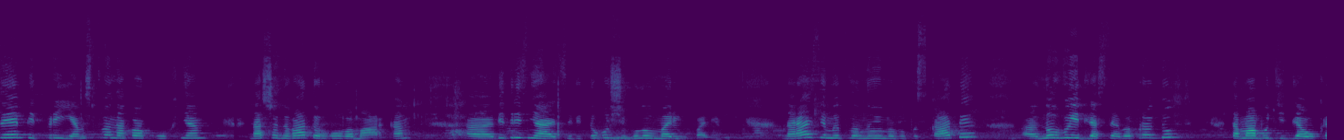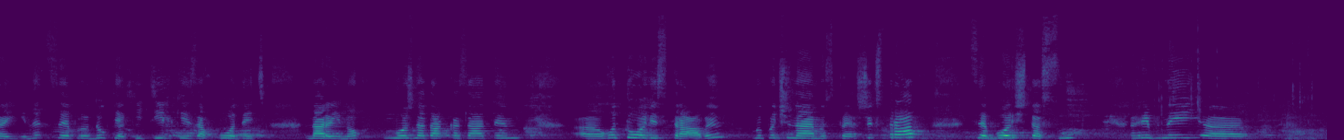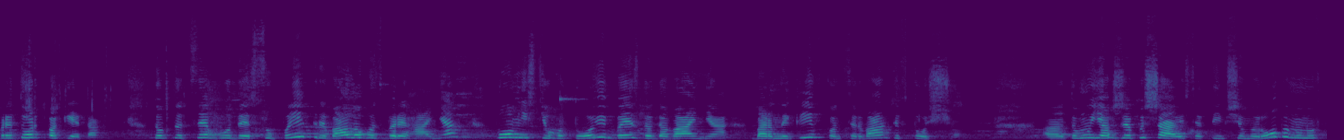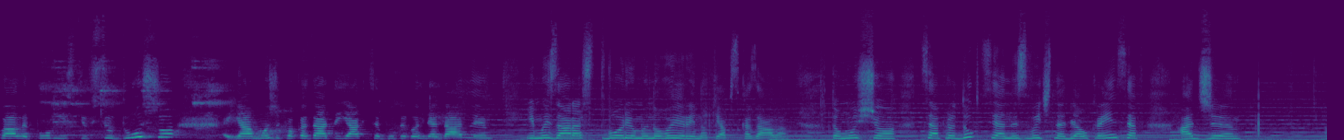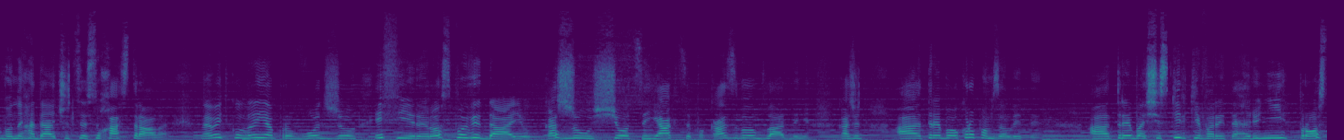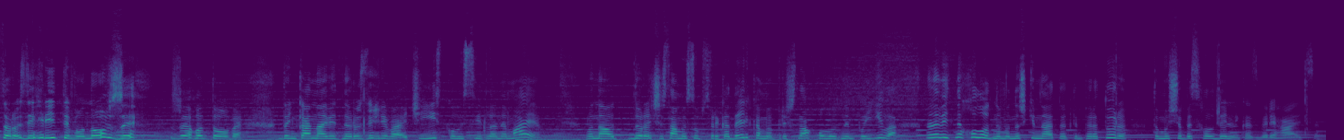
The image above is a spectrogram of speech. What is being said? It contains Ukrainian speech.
Це підприємство «Наква кухня», наша нова торгова марка. Е, Відрізняється від того, що було в Маріуполі. Наразі ми плануємо випускати е, новий для себе продукт та, мабуть, і для України. Це продукт, який тільки заходить на ринок, можна так казати. Е, Готові страви. Ми починаємо з перших страв: це борщ та суп грибний при торт-пакетах. Тобто це буде супи тривалого зберігання, повністю готові, без додавання барвників, консервантів тощо. Е, Тому я вже пишаюся тим, що ми робимо. Ми вклали повністю всю душу. Я можу показати, як це буде виглядати. І ми зараз створюємо новий ринок, я б сказала, тому що ця продукція незвична для українців, адже вони гадають, що це суха страва. Навіть коли я проводжу ефіри, розповідаю, кажу, що це, як це, показую обладнання. кажуть, а треба окропом залити, а треба ще скільки варити. Я говорю, ні, просто розігріти, воно вже, вже готове. Донька навіть не розігріваючи їсть, коли світла немає. Вона, до речі, саме суп з фрикадельками прийшла холодним поїла. Навіть не холодним, воно ж кімнатної температури, тому що без холодильника зберігається.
